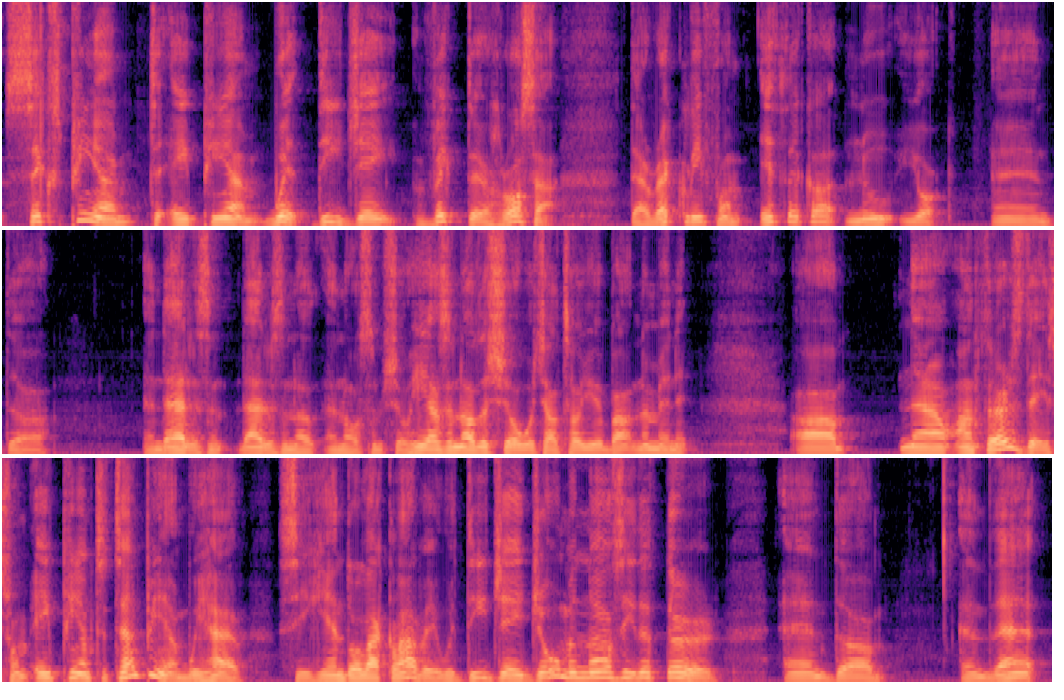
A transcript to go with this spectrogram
6 p.m. to 8 p.m. with DJ Victor Rosa, directly from Ithaca, New York. And uh, and that is an, that is an, an awesome show. He has another show which I'll tell you about in a minute. Um, now on Thursdays from 8 p.m. to 10 p.m. we have Siguiendo la Clave with DJ Joe Menazi III, and uh, and that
